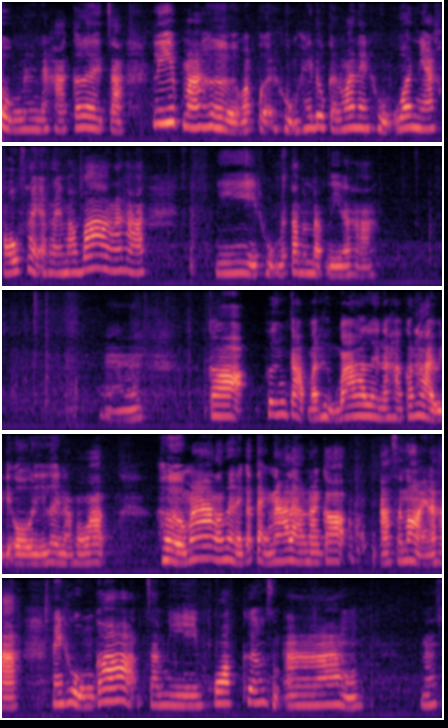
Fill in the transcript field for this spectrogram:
ถุงหนึ่งนะคะ ก็เลยจะรีบมาเหอมาเปิดถุงให้ดูกันว่าในถุงอ้วนเนี้ยเขาใส่อะไรมาบ้างนะคะ นี่ถุงหน้าตาเป็นแบบนี้นะคะอ่าก็เพิ่งกลับมาถึงบ้านเลยนะคะ ก็ถ่ายวิดีโอนี้เลยนะเพราะว่า เห่อมากแล้วไหนๆก็แต่งหน้าแล้วนะก็เอาซะหน่อยนะคะ ในถุงก็จะมีพวกเครื่องสำอางนะส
